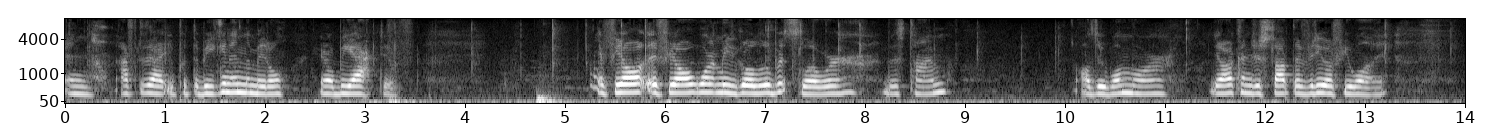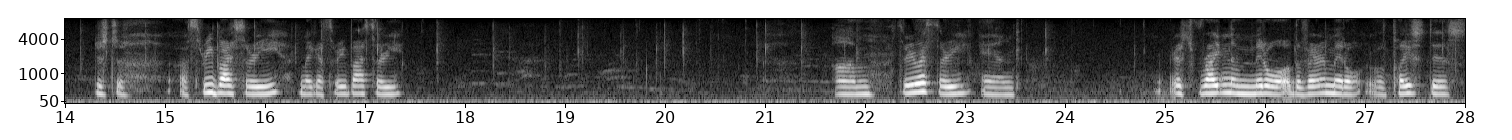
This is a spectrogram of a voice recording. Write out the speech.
And after that, you put the beacon in the middle, and it'll be active. If y'all if y'all want me to go a little bit slower this time, I'll do one more. Y'all can just stop the video if you want. Just a a three by three, make a three by three. Um, three by three, and it's right in the middle, of the very middle. We'll place this,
